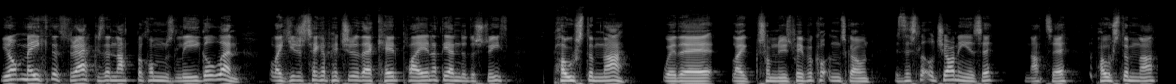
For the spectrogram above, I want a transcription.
You don't make the threat because then that becomes legal. Then, but like you just take a picture of their kid playing at the end of the street, post them that with uh, like some newspaper cuttings going, "Is this little Johnny? Is it?" And that's it. Post them that.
